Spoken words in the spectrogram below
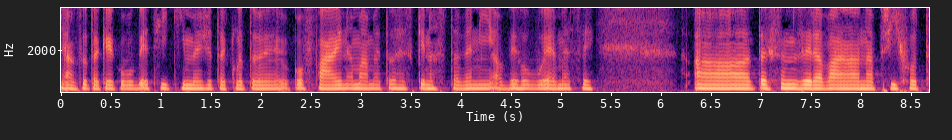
nějak to tak jako obě cítíme, že takhle to je jako fajn a máme to hezky nastavený a vyhovujeme si. A tak jsem zvědavá na příchod,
